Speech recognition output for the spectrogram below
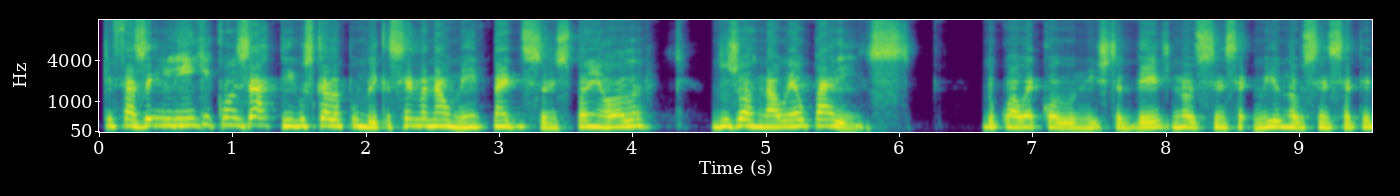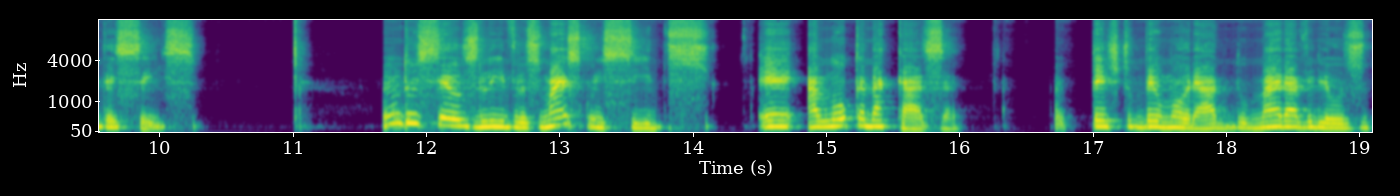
que fazem link com os artigos que ela publica semanalmente na edição espanhola do jornal o País, do qual é colunista desde 1976. Um dos seus livros mais conhecidos é A Louca da Casa, um texto bem-humorado, maravilhoso,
